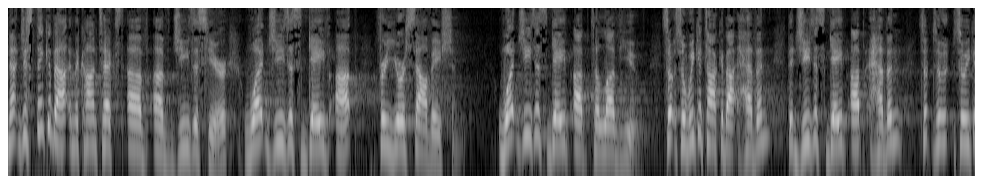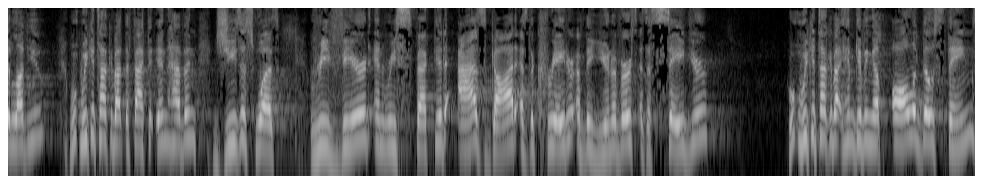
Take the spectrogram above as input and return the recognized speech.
Now, just think about in the context of, of Jesus here, what Jesus gave up for your salvation. What Jesus gave up to love you. So, so we could talk about heaven, that Jesus gave up heaven so, so, so he could love you. We could talk about the fact that in heaven, Jesus was revered and respected as God, as the creator of the universe, as a savior. We could talk about him giving up all of those things.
